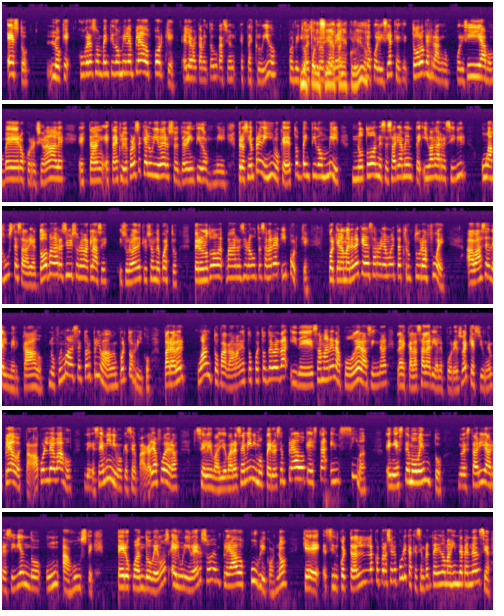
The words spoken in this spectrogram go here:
Esto lo que cubre son 22 mil empleados porque el Departamento de Educación está excluido por virtud Los de su propia policías están excluidos. Los policías, que, que todo lo que es rango, policía, bomberos, correccionales, están, están excluidos. Por eso es que el universo es de 22 mil. Pero siempre dijimos que de estos 22 mil, no todos necesariamente iban a recibir un ajuste salarial. Todos van a recibir su nueva clase y su nueva descripción de puesto, pero no todos van a recibir un ajuste salarial. ¿Y por qué? Porque la manera en que desarrollamos esta estructura fue a base del mercado. Nos fuimos al sector privado en Puerto Rico para ver cuánto pagaban estos puestos de verdad y de esa manera poder asignar las escalas salariales. Por eso es que si un empleado estaba por debajo de ese mínimo que se paga allá afuera, se le va a llevar ese mínimo, pero ese empleado que está encima en este momento no estaría recibiendo un ajuste. Pero cuando vemos el universo de empleados públicos, ¿no? Que sin cortar las corporaciones públicas que siempre han tenido más independencia,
